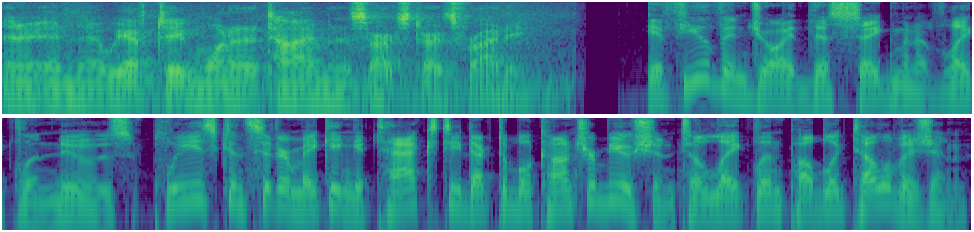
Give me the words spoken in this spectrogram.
and, and uh, we have to take them one at a time, and the start starts Friday. If you've enjoyed this segment of Lakeland News, please consider making a tax-deductible contribution to Lakeland Public Television.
